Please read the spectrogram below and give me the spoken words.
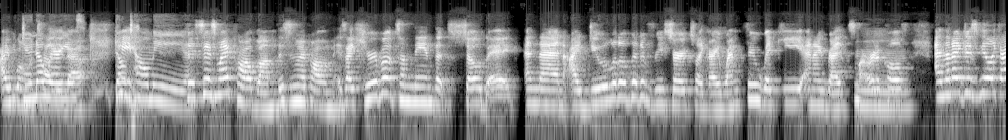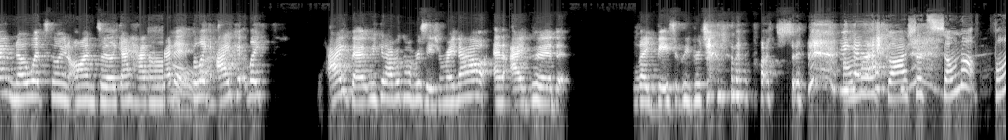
I do know where he is? Don't tell me. This is my problem. This is my problem. Is I hear about something that's so big, and then I do a little bit of research. Like I went through Wiki and I read some mm. articles, and then I just feel like I know what's going on. So like I haven't oh. read it, but like I could like I bet we could have a conversation right now, and I could like basically pretend that I watched it. Oh my I, gosh, that's so not fun.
